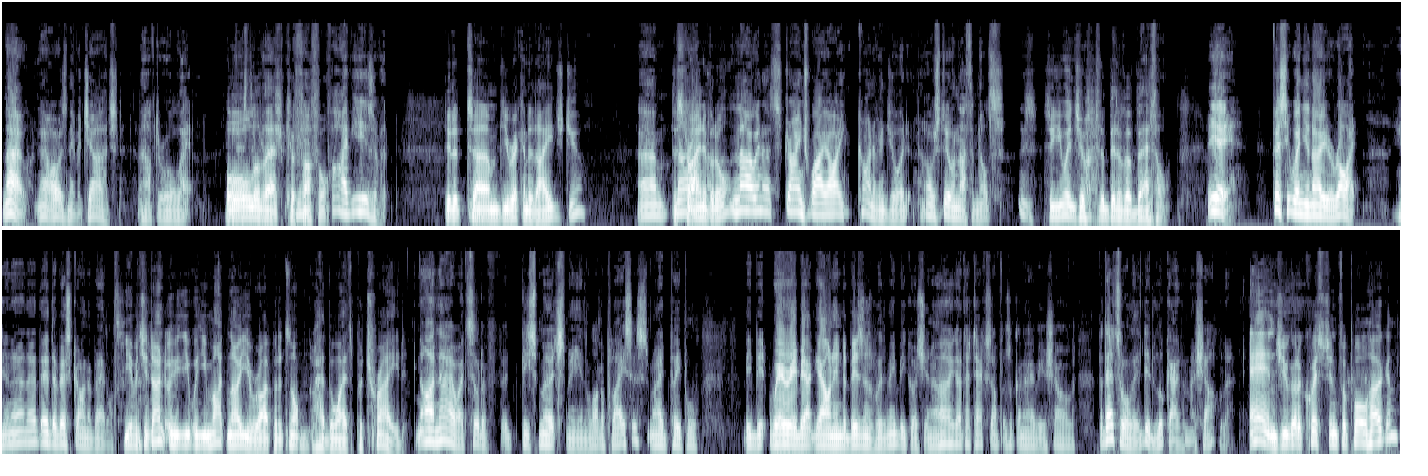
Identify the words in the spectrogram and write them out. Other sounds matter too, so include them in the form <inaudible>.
no, no, I was never charged after all that. All of that kerfuffle. Yeah, five years of it. Did it? Um, do you reckon it aged you? Um, The no, strain of it all? No, in a strange way, I kind of enjoyed it. I was doing nothing else. So you enjoyed a bit of a battle. Yeah, especially when you know you're right. You know, they're, they're the best kind of battles. Yeah, but you don't. You, you might know you're right, but it's not had the way it's portrayed. No, I know. It sort of it besmirched me in a lot of places, made people be a bit wary about going into business with me because, you know, oh, you got the tax office looking over your shoulder. But that's all they did, look over my shoulder. And you've got a question for Paul Hogan?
